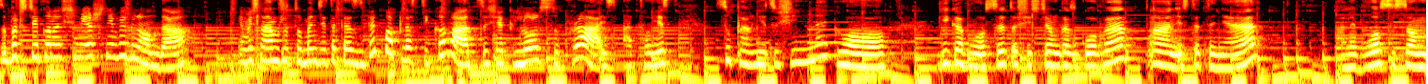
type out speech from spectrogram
Zobaczcie, jak ona śmiesznie wygląda. Ja myślałam, że to będzie taka zwykła plastikowa, coś jak LOL Surprise, a to jest zupełnie coś innego. Giga włosy, to się ściąga z głowy? A, niestety nie. Ale włosy są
